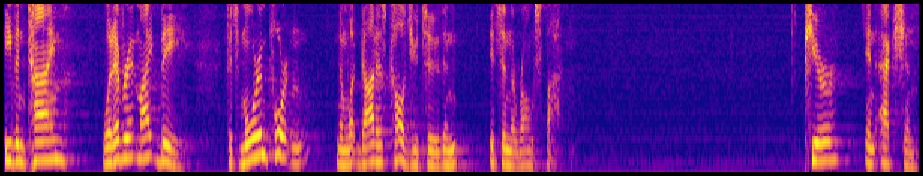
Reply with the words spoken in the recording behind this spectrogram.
even time, whatever it might be. If it's more important than what God has called you to, then it's in the wrong spot. Pure in action.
